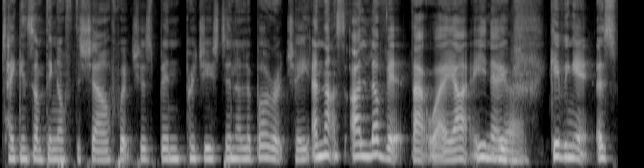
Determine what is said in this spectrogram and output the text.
taking something off the shelf which has been produced in a laboratory and that's i love it that way i you know yeah. giving it as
